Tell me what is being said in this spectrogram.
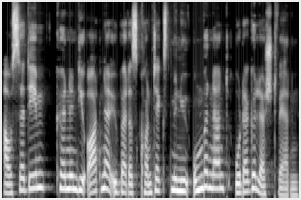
Außerdem können die Ordner über das Kontextmenü umbenannt oder gelöscht werden.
